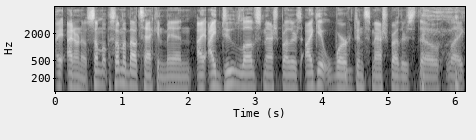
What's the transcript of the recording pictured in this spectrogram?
I, I don't know some some about Tekken, man. I, I do love Smash Brothers. I get worked in Smash Brothers though. Like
